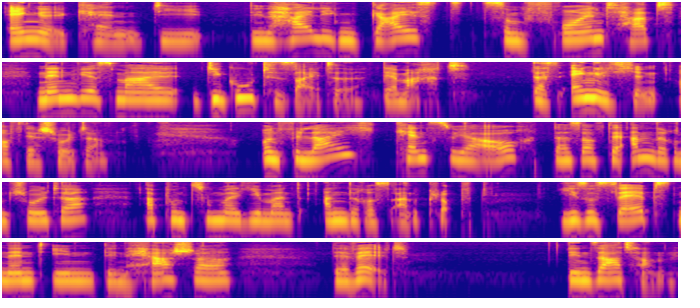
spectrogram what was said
Engel kennt, die den Heiligen Geist zum Freund hat, nennen wir es mal die gute Seite der Macht, das Engelchen auf der Schulter. Und vielleicht kennst du ja auch, dass auf der anderen Schulter ab und zu mal jemand anderes anklopft. Jesus selbst nennt ihn den Herrscher der Welt, den Satan.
